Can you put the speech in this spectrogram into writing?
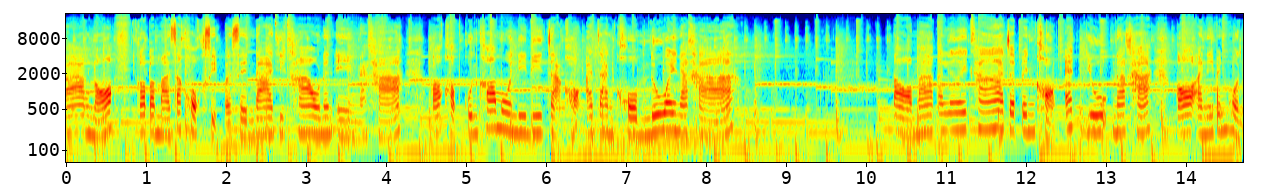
บ้างเนาะก็ประมาณสัก 60%ได้ที่เข้านั่นเองนะคะ ก็ขอบคุณข้อมูลดีๆ จากของอาจารย์คมด้วยนะคะ ต่อมากันเลยค่ะ จะเป็นของแอดยุนะคะ ก็อันนี้เป็นผล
